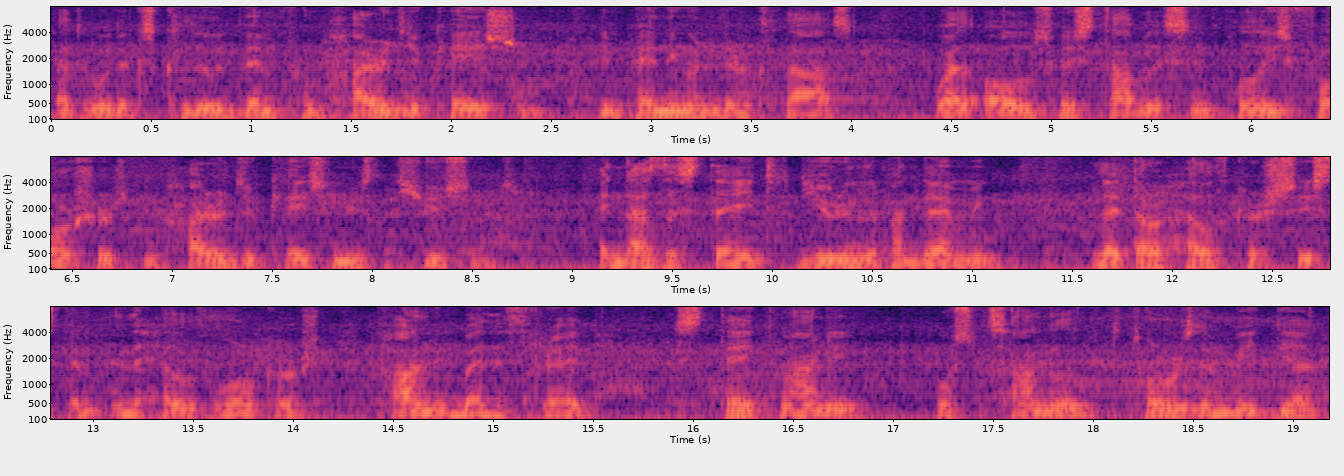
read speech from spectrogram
that would exclude them from higher education depending on their class while also establishing police forces in higher education institutions. And as the state, during the pandemic, let our healthcare system and the health workers hanging by the thread, state money was channeled towards the media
